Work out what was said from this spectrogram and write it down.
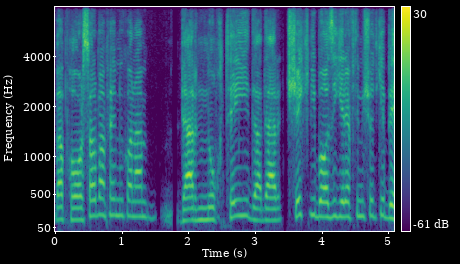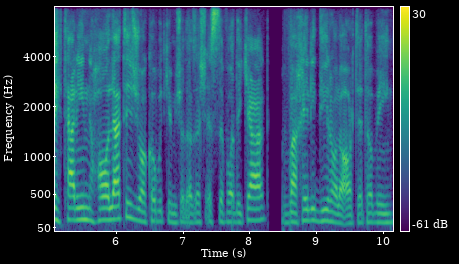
و پارسال من فکر می‌کنم در نقطه ای در, در شکلی بازی گرفته می‌شد که بهترین حالت ژاکا بود که می‌شد ازش استفاده کرد و خیلی دیر حالا آرتتا به این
